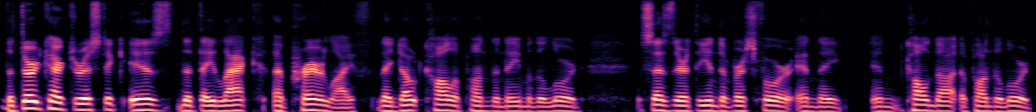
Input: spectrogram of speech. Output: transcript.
The third characteristic is that they lack a prayer life. They don't call upon the name of the Lord. It says there at the end of verse 4 and they and call not upon the Lord.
